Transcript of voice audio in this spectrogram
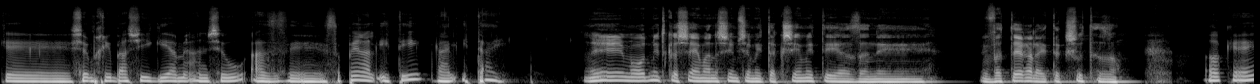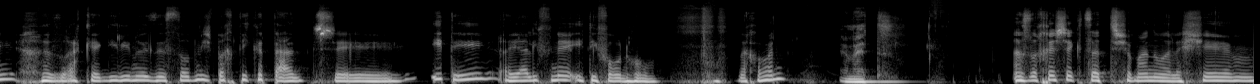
כשם חיבה שהגיע מאנשהו, אז uh, ספר על איתי ועל איתי. אני מאוד מתקשה עם אנשים שמתעקשים איתי, אז אני מוותר על ההתעקשות הזו. אוקיי, אז רק גילינו איזה סוד משפחתי קטן, שאיטי היה לפני איטי פון הום, נכון? אמת. אז אחרי שקצת שמענו על השם,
